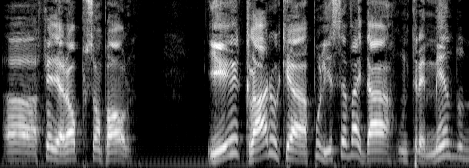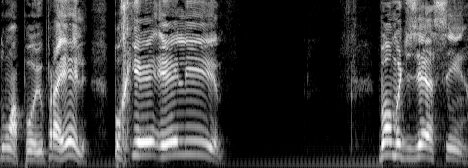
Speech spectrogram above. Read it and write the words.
ah, federal por São Paulo. E claro que a polícia vai dar um tremendo de um apoio para ele, porque ele, vamos dizer assim,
